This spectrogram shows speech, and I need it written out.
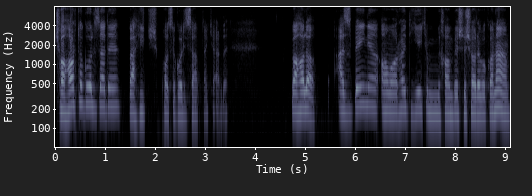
چهار تا گل زده و هیچ پاس گلی ثبت نکرده. و حالا از بین آمارهای دیگه که می‌خوام بهش اشاره بکنم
